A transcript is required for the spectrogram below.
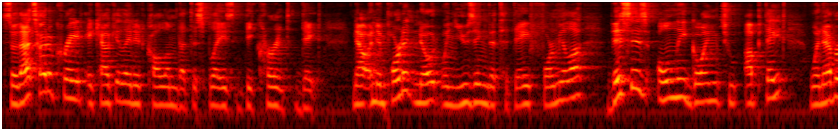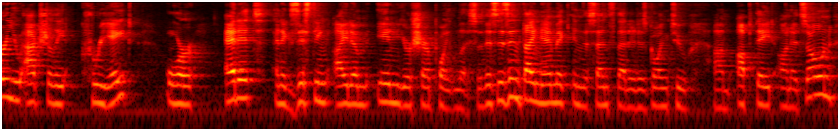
So that's how to create a calculated column that displays the current date. Now, an important note when using the today formula, this is only going to update whenever you actually create or edit an existing item in your SharePoint list. So this isn't dynamic in the sense that it is going to um, update on its own.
